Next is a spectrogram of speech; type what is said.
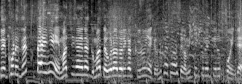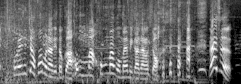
でこれ絶対に間違いなくまた裏取りが来るんやけど味方の人が見てくれてるっぽいんでこれにちょボム投げとくわ。ほんまほんまごめん味方の人。ナイス！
